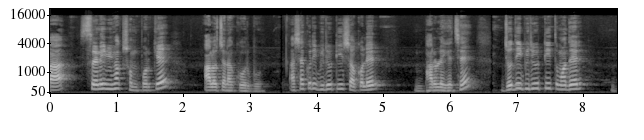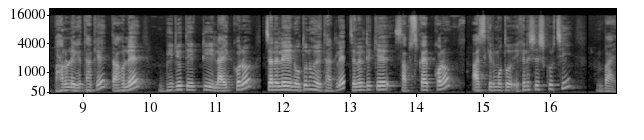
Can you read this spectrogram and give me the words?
বা শ্রেণীবিভাগ সম্পর্কে আলোচনা করব। আশা করি ভিডিওটি সকলের ভালো লেগেছে। যদি ভিডিওটি তোমাদের ভালো লেগে থাকে, তাহলে ভিডিওতে একটি লাইক করো। চ্যানেলে নতুন হয়ে থাকলে চ্যানেলটিকে সাবস্ক্রাইব করো। আজকের মতো এখানে শেষ করছি। বাই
